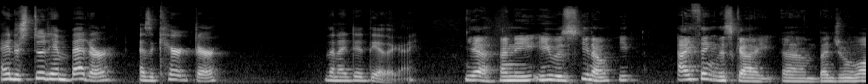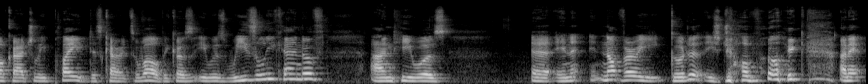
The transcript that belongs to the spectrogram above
I understood him better as a character than I did the other guy. Yeah, and he, he was, you know, he, I think this guy, um, Benjamin Walker, actually played this character well because he was Weasley kind of, and he was uh, in not very good at his job. like, and it,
